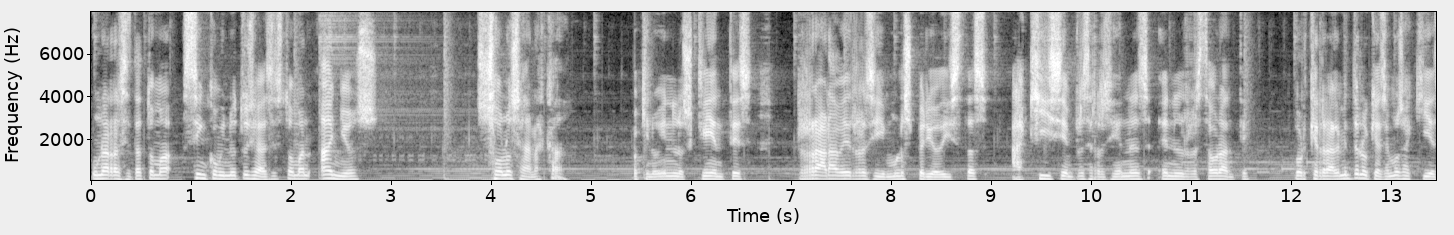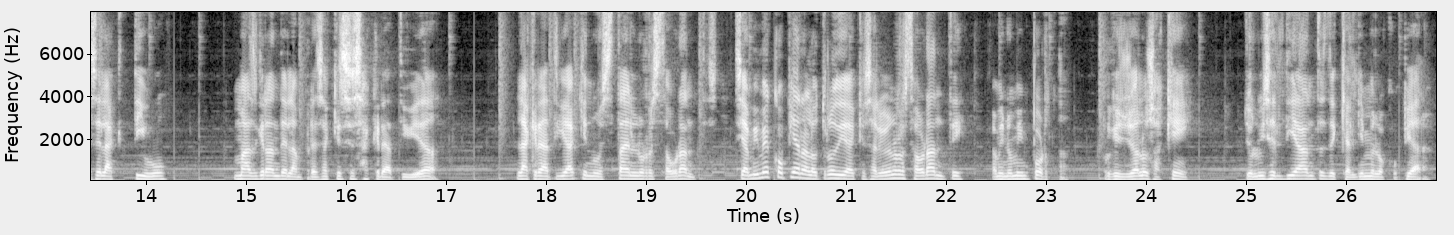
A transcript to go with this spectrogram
una receta toma 5 minutos y a veces toman años, solo se dan acá. Aquí no vienen los clientes, rara vez recibimos los periodistas, aquí siempre se reciben en el restaurante, porque realmente lo que hacemos aquí es el activo más grande de la empresa, que es esa creatividad. La creatividad que no está en los restaurantes. Si a mí me copian al otro día que salió en el restaurante, a mí no me importa, porque yo ya lo saqué. Yo lo hice el día antes de que alguien me lo copiara.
